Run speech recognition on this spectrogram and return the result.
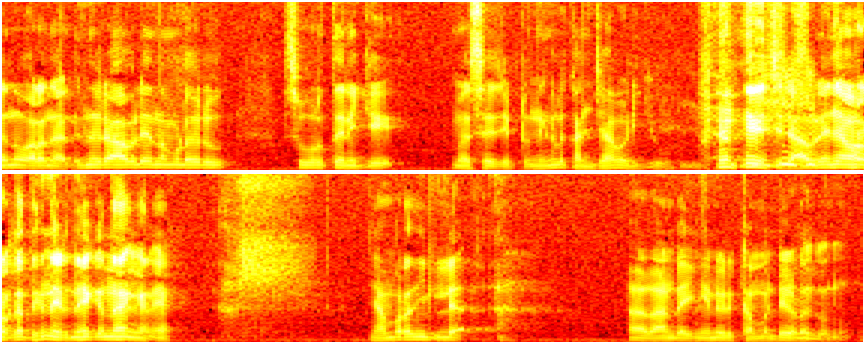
എന്ന് പറഞ്ഞാൽ ഇന്ന് രാവിലെ നമ്മുടെ ഒരു സുഹൃത്ത് എനിക്ക് മെസ്സേജ് ഇട്ടു. നിങ്ങൾ കഞ്ചാവ് അടിക്കൂ? എന്ന് ചോദിച്ചു. രാവിലെ ഞാൻ ഉറക്കത്തിൽ നിന്ന് എഴുന്നേക്കുന്നത് അങ്ങനെയാണ് ഞാൻ പറഞ്ഞില്ല. അതാണ്ട് ഇങ്ങനെ ഒരു കമന്റ് കിടക്കുന്നു.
